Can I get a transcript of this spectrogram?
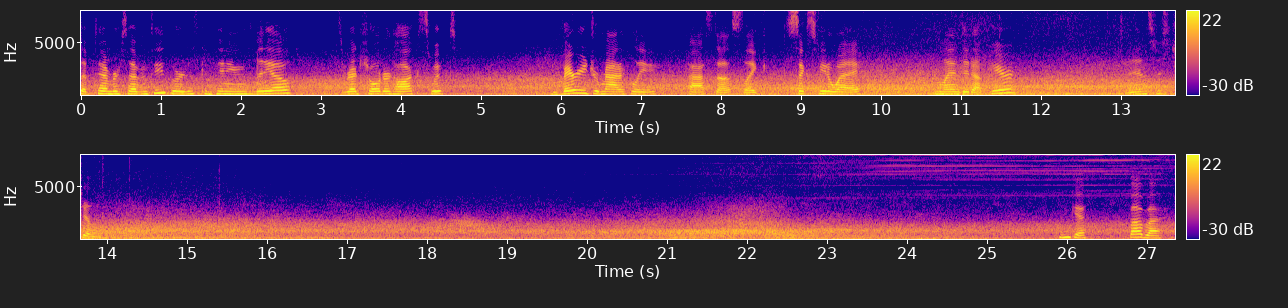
September 17th. We're just continuing this video. This red-shouldered hawk swooped very dramatically past us, like six feet away, and landed up here. And it's just chilling. Okay, bye-bye.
